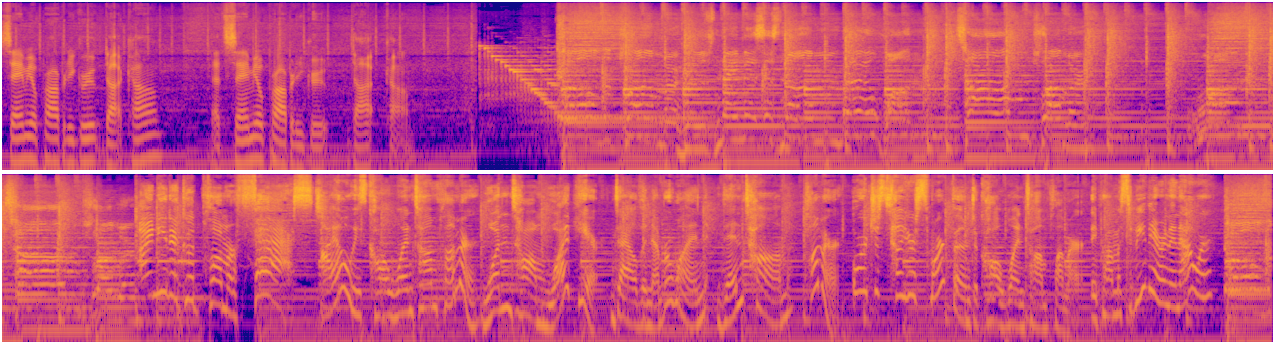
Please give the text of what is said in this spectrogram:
SamuelPropertyGroup.com. That's SamuelPropertyGroup.com. Call the plumber whose name is his number one. Tom Plumber. One Tom Plumber. I need a good plumber fast. I always call one Tom Plumber. One Tom what? Here, dial the number one, then Tom Plumber. Or just tell your smartphone to call one Tom Plumber. They promise to be there in an hour. Call the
